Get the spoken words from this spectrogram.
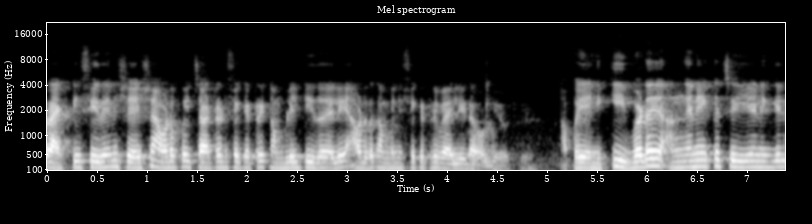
പ്രാക്ടീസ് ചെയ്തതിന് ശേഷം അവിടെ പോയി ചാർട്ടേഡ് സെക്രട്ടറി കംപ്ലീറ്റ് ചെയ്താലേ അവിടുത്തെ കമ്പനി സെക്രട്ടറി വാലിഡ് ആവുള്ളൂ. അപ്പോൾ എനിക്ക് ഇവിടെ അങ്ങനെയൊക്കെ ചെയ്യണമെങ്കിൽ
